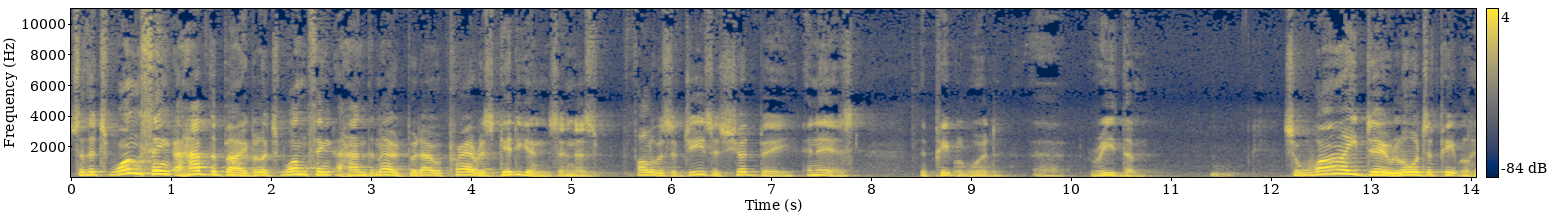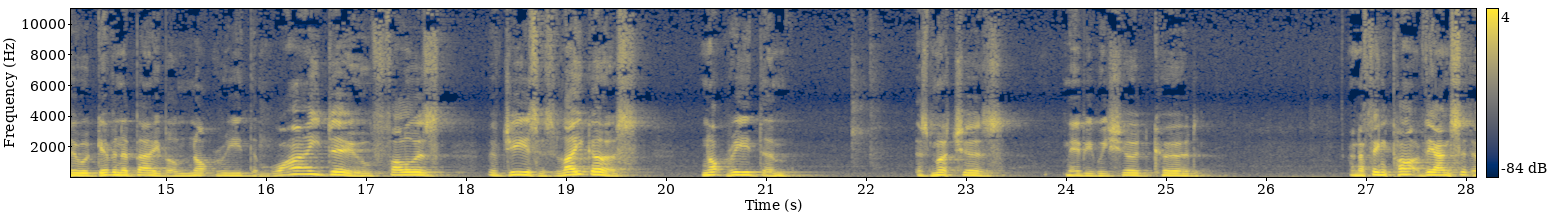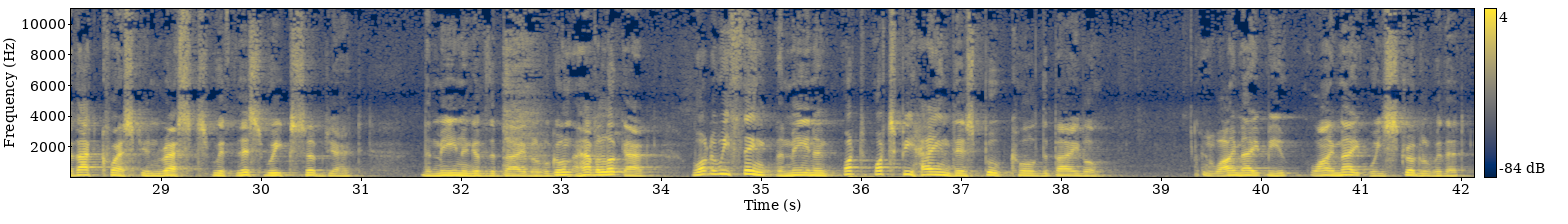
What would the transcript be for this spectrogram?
So that's one thing to have the Bible, it's one thing to hand them out, but our prayer as Gideons and as followers of Jesus should be and is that people would uh, read them. So, why do loads of people who are given a Bible not read them? Why do followers of Jesus, like us, not read them as much as maybe we should, could, and I think part of the answer to that question rests with this week's subject, the meaning of the Bible. We're going to have a look at what do we think the meaning, what, what's behind this book called the Bible? And why might, we, why might we struggle with it?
